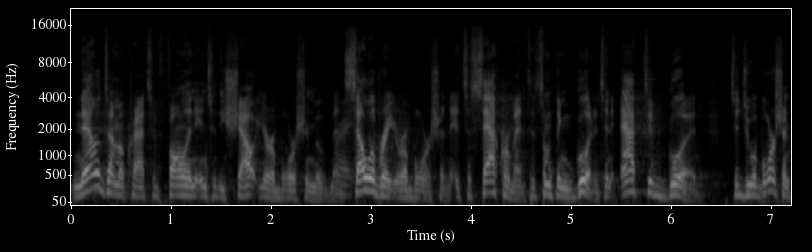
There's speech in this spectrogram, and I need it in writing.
Now Democrats have fallen into the shout your abortion movement, Right. celebrate your abortion. It's a sacrament, it's something good, it's an active good to do abortion.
